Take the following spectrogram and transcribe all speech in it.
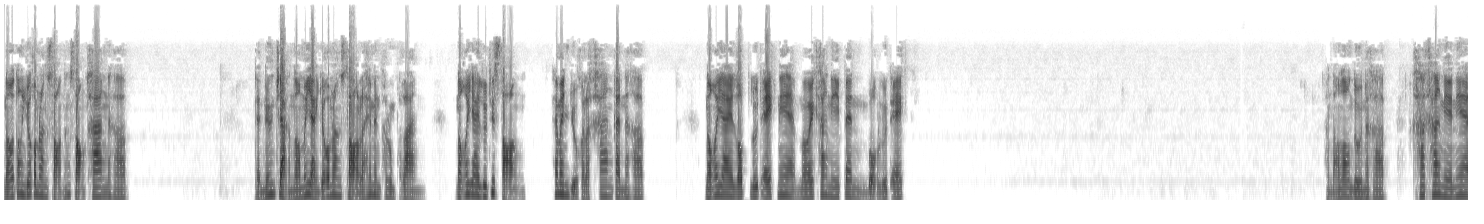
น้องต้องยกกำลังสองทั้งสองข้างนะครับ แต่เนื่องจากน้องไม่อยากยกกำลังสองแล้วให้มันพลุงพลัง น้องก็ย้ายรูทที่2ให้มันอยู่คนละข้างกันนะครับ น้องก็ย้ายลบรูท x เนี่ยมาไว้ข้างนี้เป็นบวกรูท x อะน้องลองดูนะครับ ค่าข้างนี้เนี่ย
